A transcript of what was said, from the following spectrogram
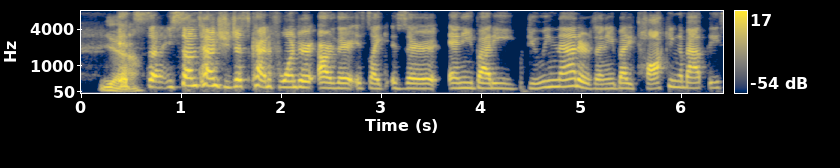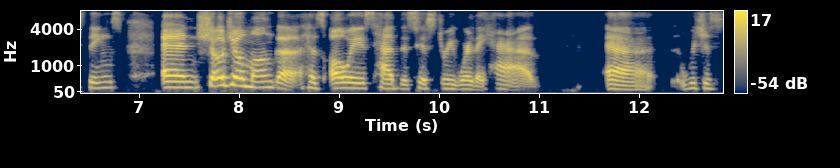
yeah. it's uh, sometimes you just kind of wonder are there it's like is there anybody doing that? Or is anybody talking about these things? And shojo manga has always had this history where they have uh, which is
